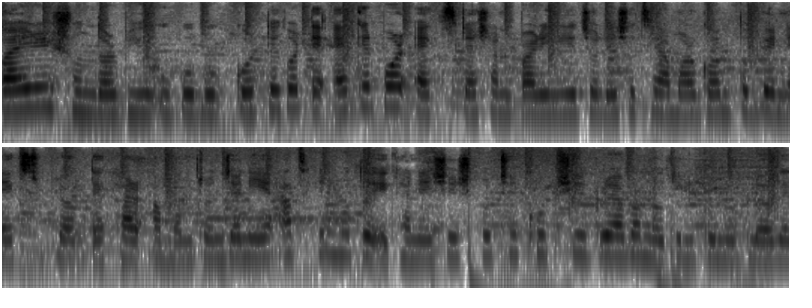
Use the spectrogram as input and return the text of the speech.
বাইরের সুন্দর ভিউ উপভোগ করতে করতে একের পর এক স্টেশন পাড়িয়ে চলে এসেছে আমার গন্তব্যে নেক্সট ব্লগ দেখার আমন্ত্রণ জানিয়ে আজকের মতো এখানে শেষ করছি। খুব শীঘ্রই আবার নতুন কোনো ব্লগে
